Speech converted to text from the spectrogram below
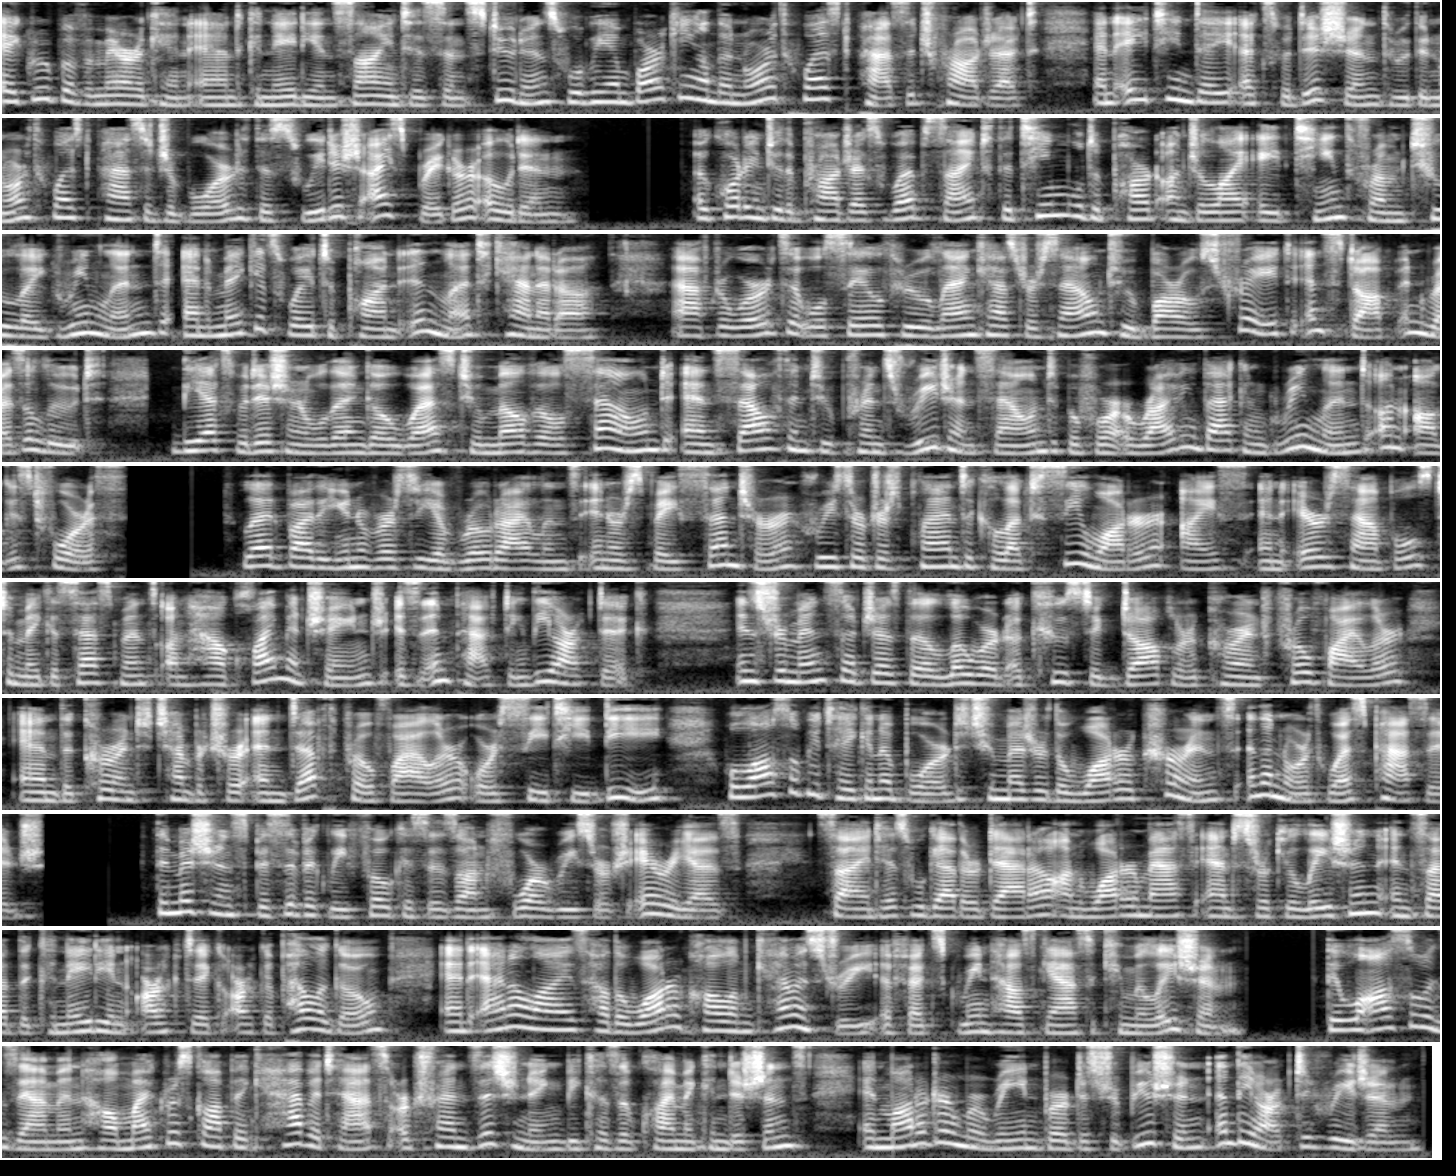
A group of American and Canadian scientists and students will be embarking on the Northwest Passage project, an 18 day expedition through the Northwest Passage aboard the Swedish icebreaker Oden. According to the project's website, the team will depart on July 18th from Thule, Greenland, and make its way to Pond Inlet, Canada. Afterwards, it will sail through Lancaster Sound to Barrow Strait and stop in Resolute. The expedition will then go west to Melville Sound and south into Prince Regent Sound before arriving back in Greenland on August 4th. Led by the University of Rhode Island's Inner Space Center, researchers plan to collect seawater, ice, and air samples to make assessments on how climate change is impacting the Arctic. Instruments such as the Lowered Acoustic Doppler Current Profiler and the Current Temperature and Depth Profiler, or CTD, will also be taken aboard to measure the water currents in the Northwest Passage. The mission specifically focuses on four research areas. Scientists will gather data on water mass and circulation inside the Canadian Arctic archipelago and analyze how the water column chemistry affects greenhouse gas accumulation. They will also examine how microscopic habitats are transitioning because of climate conditions and monitor marine bird distribution in the Arctic region.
